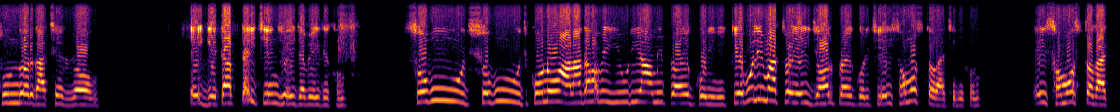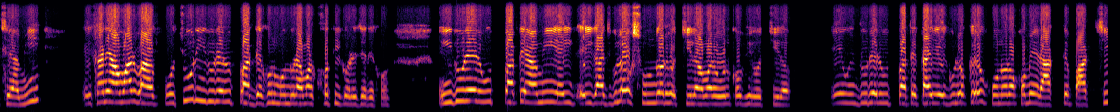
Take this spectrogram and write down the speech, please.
সুন্দর গাছের রং। এই গেট আপটাই চেঞ্জ হয়ে যাবে, এই দেখুন। সবুজ সবুজ, কোনো আলাদাভাবে ইউরিয়া আমি প্রয়োগ করিনি, কেবলই মাত্র এই জল প্রয়োগ করেছি, এই সমস্ত গাছে দেখুন, এই সমস্ত গাছে আমি, এখানে আমার প্রচুর ইঁদুরের উৎপাত দেখুন বন্ধুরা, আমার ক্ষতি করেছে দেখুন, ইঁদুরের উৎপাতে আমি এই এই গাছগুলো সুন্দর হচ্ছিল, আমার ওলকপি হচ্ছিল, এই ইঁদুরের উৎপাতে তাই এগুলোকেও কোনো রকমে রাখতে পারছি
